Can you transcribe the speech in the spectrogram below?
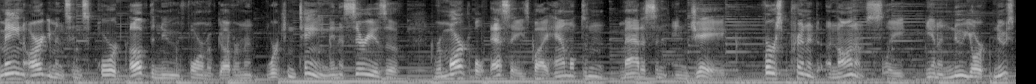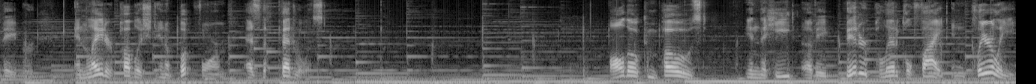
main arguments in support of the new form of government were contained in a series of remarkable essays by Hamilton, Madison, and Jay first printed anonymously in a New York newspaper and later published in a book form as The Federalist. Although composed in the heat of a bitter political fight and clearly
